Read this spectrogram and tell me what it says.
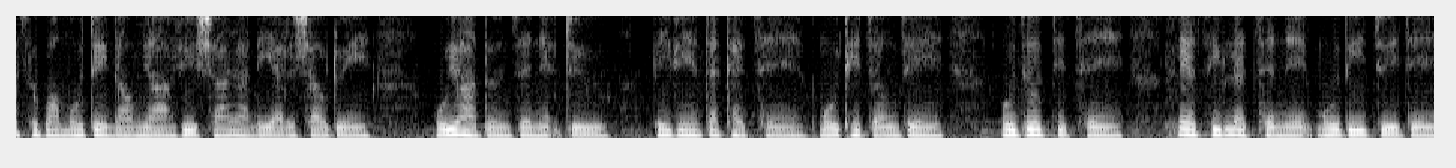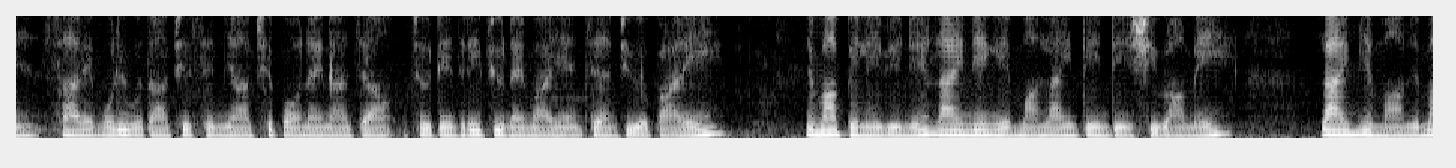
အဆိုပါမိုးတိမ်တောင်များရွေရှားရနေရတဲ့လျှောက်တွင်မိုးရွာသွန်းခြင်းနှင့်အတူလေပြင်းတက်ခတ်ခြင်းမိုးထစ်ကျုံခြင်းမိုးကြိုးပစ်ခြင်းလျှက်စီးလက်ခြင်းနှင့်မိုးသီးကျွေခြင်းစတဲ့မိုးလေဝသဖြစ်စဉ်များဖြစ်ပေါ်နိုင်တာကြောင့်ကြိုတင်သတိပြုနိုင်ပါရန်အကြံပြုရပါတယ်။မြမပင်လေပြင်တွင်လိုင်းနှင်းငယ်မှလိုင်းတင်တင်ရှိပါမယ်။လိုင်းမြင့်မှာမြမ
